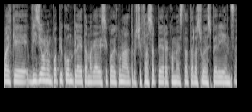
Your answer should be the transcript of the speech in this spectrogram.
qualche visione un po' più completa, magari se qualcun altro ci fa sapere com'è stata la sua esperienza.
